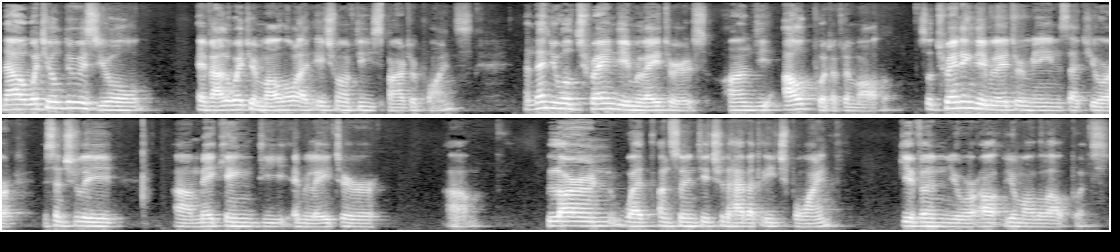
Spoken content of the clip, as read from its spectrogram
Now, what you'll do is you'll evaluate your model at each one of these parameter points, and then you will train the emulators on the output of the model. So training the emulator means that you're essentially uh, making the emulator um, learn what uncertainty it should have at each point, given your, your model outputs.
